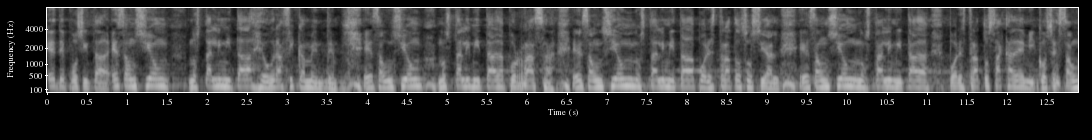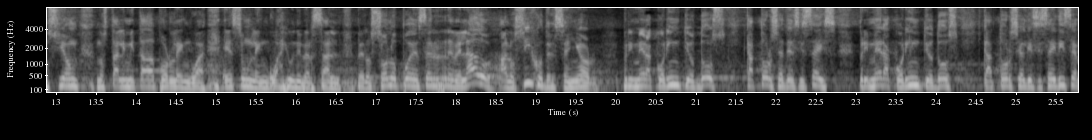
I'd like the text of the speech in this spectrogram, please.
es depositada. Esa unción no está limitada geográficamente. Esa unción no está limitada por raza. Esa unción no está limitada por estrato social. Esa unción no está limitada por estratos académicos. Esa unción no está limitada por lengua. Es un lenguaje universal, pero solo puede ser revelado a los hijos del Señor. Primera Corintios 2, 14 al 16. Primera Corintios 2, 14 al 16 dice,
